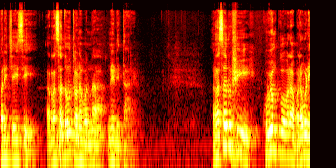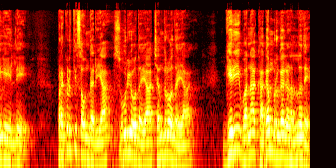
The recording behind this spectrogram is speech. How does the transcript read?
ಪರಿಚಯಿಸಿ ರಸದೌತಣವನ್ನು ನೀಡಿದ್ದಾರೆ. ರಸಋಷಿ ಕುವೆಂಪು ಅವರ ಬರವಣಿಗೆಯಲ್ಲಿ ಪ್ರಕೃತಿ ಸೌಂದರ್ಯ, ಸೂರ್ಯೋದಯ, ಚಂದ್ರೋದಯ, ಗಿರಿ, ವನ ಕಗಮೃಗಗಳಲ್ಲದೆ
